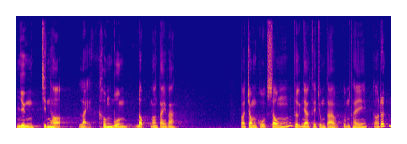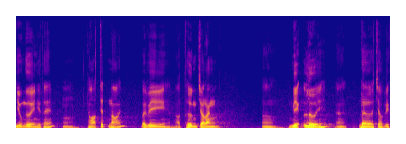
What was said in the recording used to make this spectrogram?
nhưng chính họ lại không buồn động ngón tay vào và trong cuộc sống thường nhật thì chúng ta cũng thấy có rất nhiều người như thế. Ừ. họ thích nói bởi vì họ thường cho rằng uh, miệng lưỡi uh, đỡ cho việc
